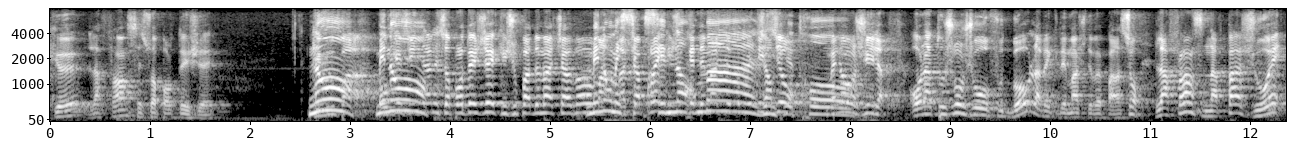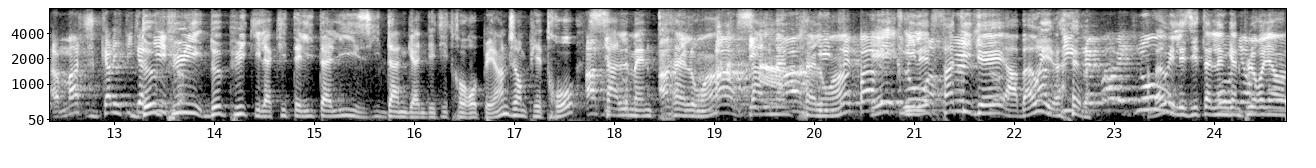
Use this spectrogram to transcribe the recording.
que la France soit protégée. Non, joue pas. mais non. Ils sont protégés, qui ne jouent pas de match avant, Mais ma- non, mais match c'est- après, c'est normal. Jean-Pietro. Mais non, Gilles, on a toujours joué au football avec des matchs de préparation. La France n'a pas joué un match qualificatif. Depuis, depuis qu'il a quitté l'Italie, Zidane gagne des titres européens. Jean Pietro, Un ça le mène très loin. Ça le mène très loin. et il est fatigué. Ah bah oui. Nous. Bah oui, les Italiens ne gagnent plus rien.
